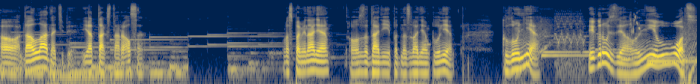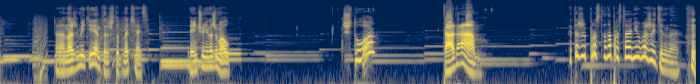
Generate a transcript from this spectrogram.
О, да ладно тебе, я так старался. Воспоминания о задании под названием к Луне. К Луне. Игру сделал Нил Уотс. А, нажмите Enter, чтобы начать. Я ничего не нажимал. Что? Та-дам! Это же просто-напросто неуважительно. Хм,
